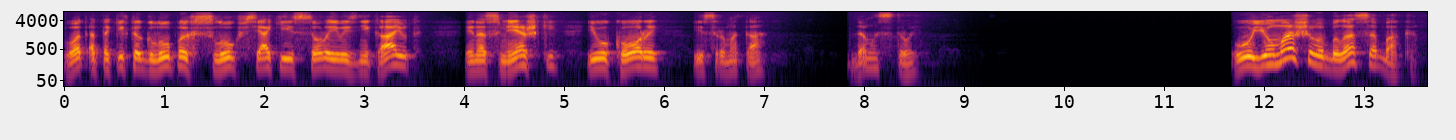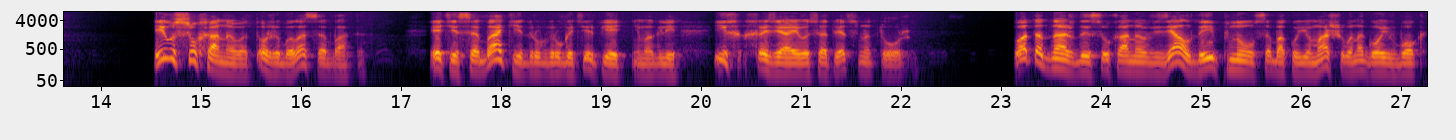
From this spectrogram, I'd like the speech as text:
Вот от таких-то глупых слуг всякие ссоры и возникают, и насмешки, и укоры, и срамота. Домострой. У Юмашева была собака. И у Суханова тоже была собака. Эти собаки друг друга терпеть не могли, их хозяева, соответственно, тоже. Вот однажды Суханов взял, да и пнул собаку Юмашева ногой в бок.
